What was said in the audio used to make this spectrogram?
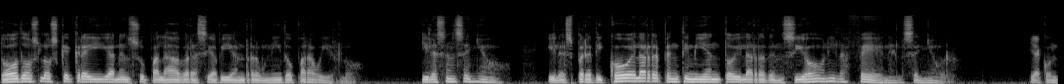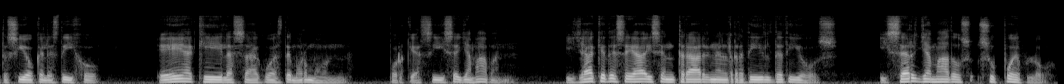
todos los que creían en su palabra se habían reunido para oírlo. Y les enseñó, y les predicó el arrepentimiento y la redención y la fe en el Señor. Y aconteció que les dijo, He aquí las aguas de Mormón, porque así se llamaban. Y ya que deseáis entrar en el redil de Dios, y ser llamados su pueblo,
